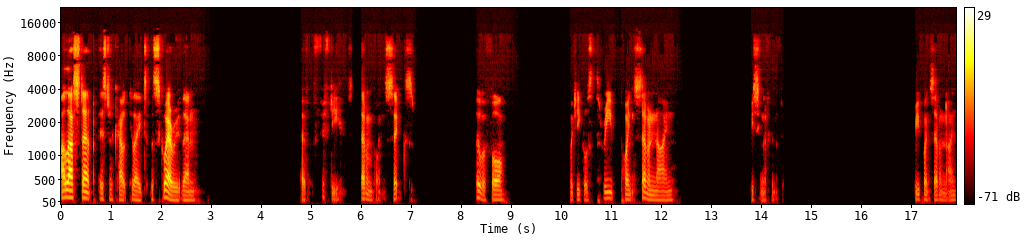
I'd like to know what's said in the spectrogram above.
Our last step is to calculate the square root then of 57.6 over 4, which equals 3.79, be significant, 3.79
